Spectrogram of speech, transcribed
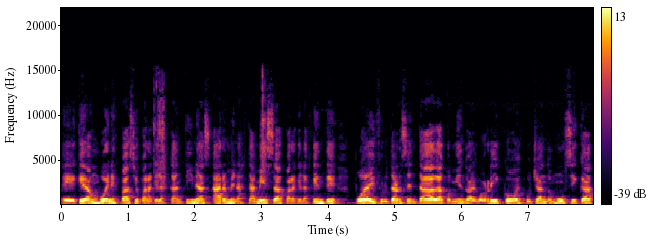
eh, queda un buen espacio para que las cantinas armen hasta mesas, para que la gente pueda disfrutar sentada, comiendo algo rico, escuchando música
